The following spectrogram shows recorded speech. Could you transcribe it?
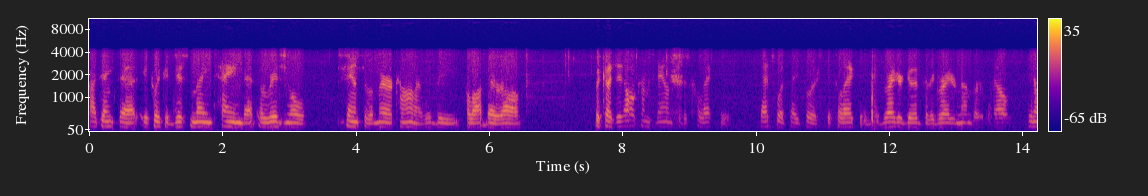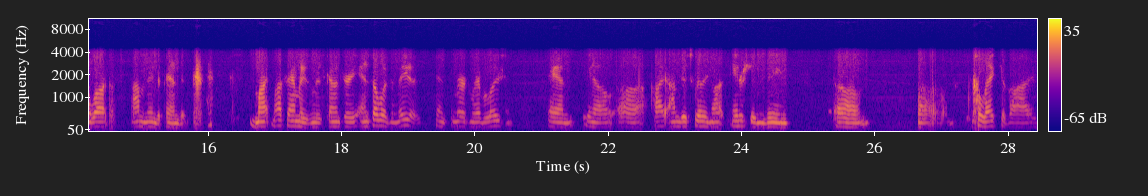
I think that if we could just maintain that original sense of Americana, we'd be a lot better off. Because it all comes down to the collective. That's what they push, the collective, the greater good for the greater number. Well, you know what? I'm an independent. my my family's in this country, and so was Anita since the American Revolution. And you know, uh, I, I'm just really not interested in being um, uh, collectivized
